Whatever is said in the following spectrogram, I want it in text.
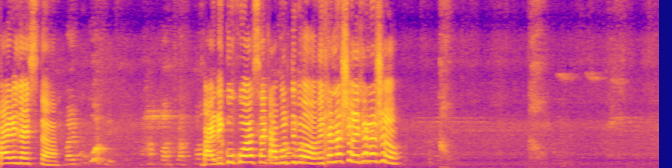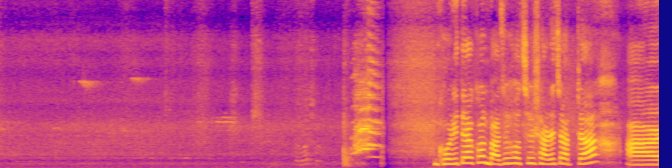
বাইরে যাইস না বাইরে কুকু আছে, কাপড় দিব। এখানে আসো এখানে আসো। ঘড়িতে এখন বাজে হচ্ছে সাড়ে চারটা, আর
